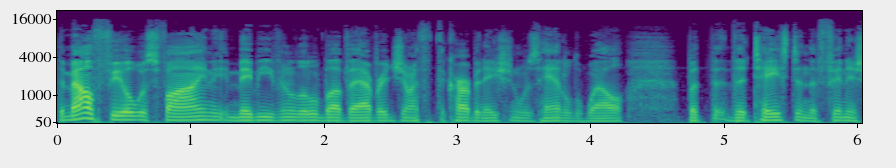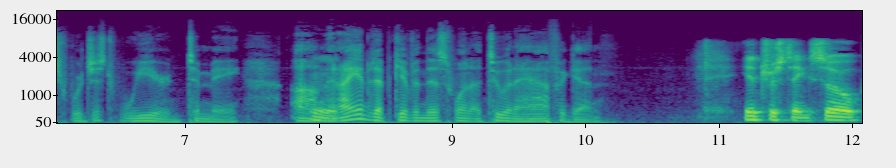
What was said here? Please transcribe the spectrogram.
The mouthfeel was fine, maybe even a little above average. You know, I thought the carbonation was handled well, but the, the taste and the finish were just weird to me. Um, mm. And I ended up giving this one a two and a half again. Interesting. So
